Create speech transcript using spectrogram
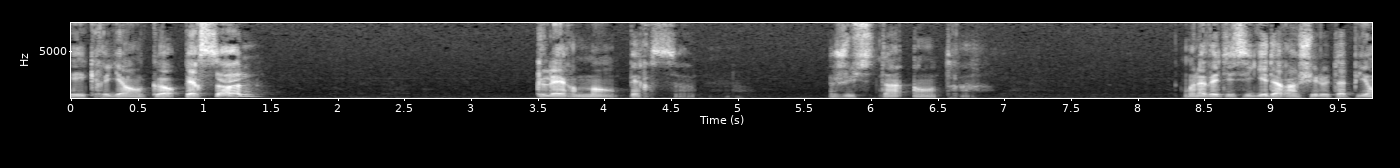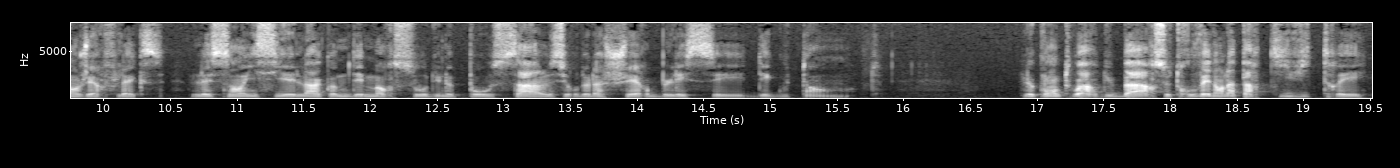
et cria encore Personne? Clairement personne. Justin entra. On avait essayé d'arracher le tapis en gerflex, laissant ici et là comme des morceaux d'une peau sale sur de la chair blessée, dégoûtante. Le comptoir du bar se trouvait dans la partie vitrée.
